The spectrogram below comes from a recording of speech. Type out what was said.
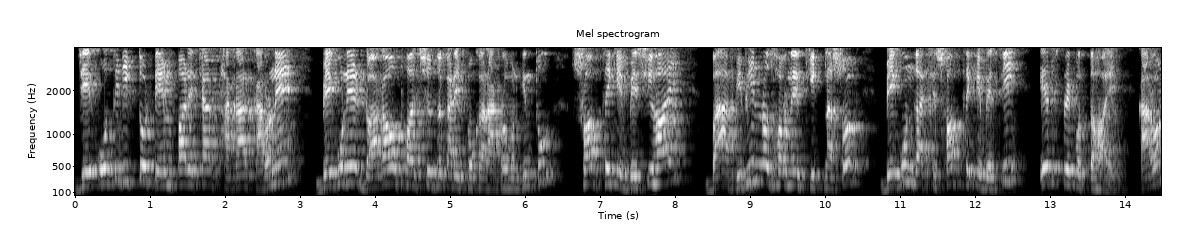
যে অতিরিক্ত টেম্পারেচার থাকার কারণে বেগুনের ডগা ও ফলছিদ্রকারী পোকার আক্রমণ কিন্তু সব থেকে বেশি হয় বা বিভিন্ন ধরনের কীটনাশক বেগুন গাছে সব থেকে বেশি স্প্রে করতে হয়, কারণ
